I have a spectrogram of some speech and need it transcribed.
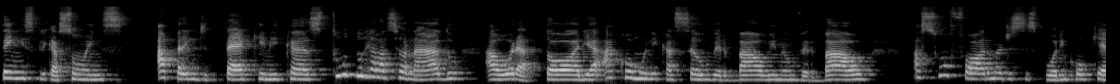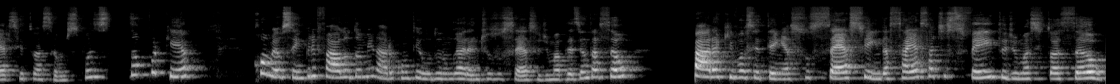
tem explicações, aprende técnicas, tudo relacionado à oratória, à comunicação verbal e não verbal, a sua forma de se expor em qualquer situação de exposição, porque, como eu sempre falo, dominar o conteúdo não garante o sucesso de uma apresentação. Para que você tenha sucesso e ainda saia satisfeito de uma situação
